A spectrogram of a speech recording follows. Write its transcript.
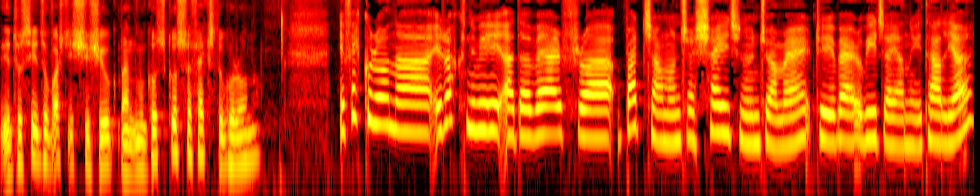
Du sier du var ikke sjuk, men hvordan fikk du korona? Jeg fikk korona, jeg råkne vi at jeg var fra Badjan og Tjejtjen og Tjejtjen og Tjejtjen og Tjejtjen og Tjejtjen og Tjejtjen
